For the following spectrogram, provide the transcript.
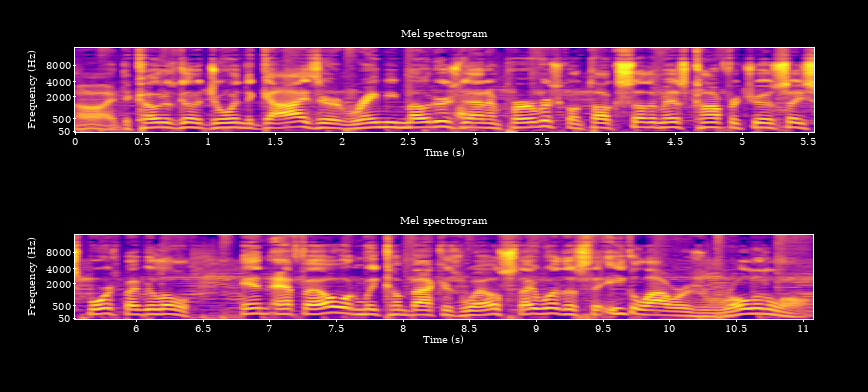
All right, Dakota's going to join the guys there at Ramey Motors down in Purvis. Going to talk Southern Miss Conference USA sports, maybe a little NFL when we come back as well. Stay with us. The Eagle Hour is rolling along.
